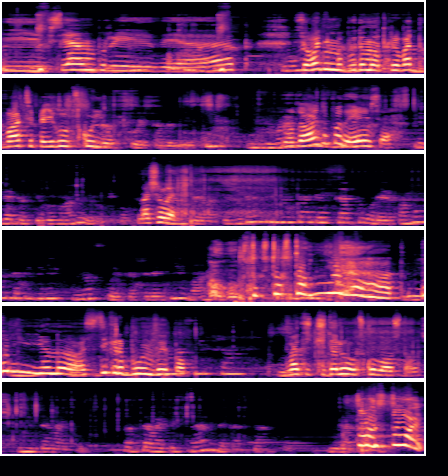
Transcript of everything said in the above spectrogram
І всім привіт! Сьогодні ми будемо відкривати 25 голдскулів. Ну давайте подивимося. Начали. Стой, стой, стой! Нет! Блін, стикер бум випав. 24 голдскула осталось. Не сдавайтесь. Оставайтесь с до конца. Стой, стой!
